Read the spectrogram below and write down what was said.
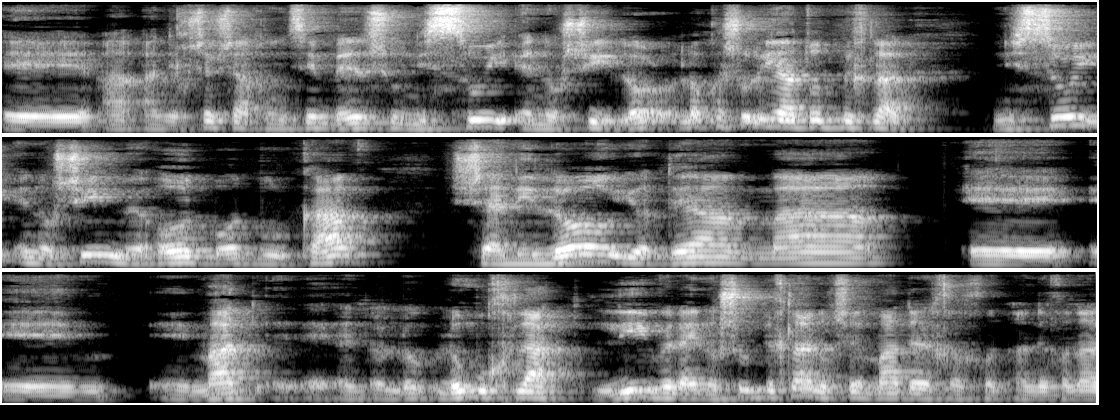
אה, אני חושב שאנחנו נמצאים באיזשהו ניסוי אנושי, לא, לא קשור ליהדות בכלל, ניסוי אנושי מאוד מאוד מורכב, שאני לא יודע מה, אה, מה לא, לא מוחלט לי ולאנושות בכלל, אני חושב מה הדרך הנכונה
